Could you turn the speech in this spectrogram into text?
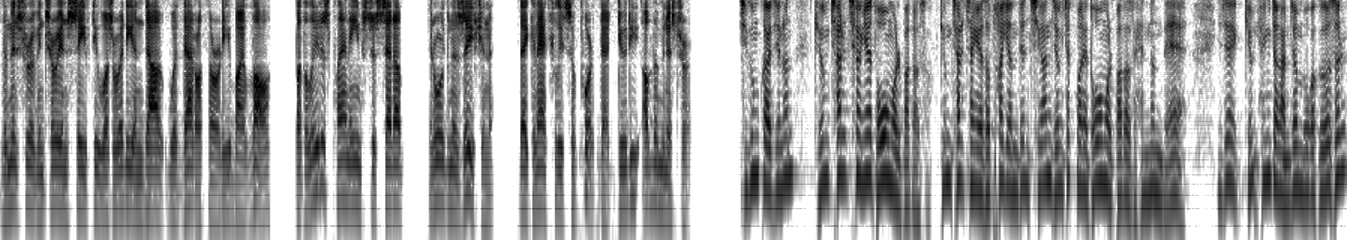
The Minister of Interior and Safety was already endowed with that authority by law but the latest plan aims to set up an organization that can actually support that duty of the minister. 지금까지는 경찰청의 도움을 받아서 경찰청에서 파견된 치안 정책관의 도움을 받아서 했는데 이제 행정안전부가 그것을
